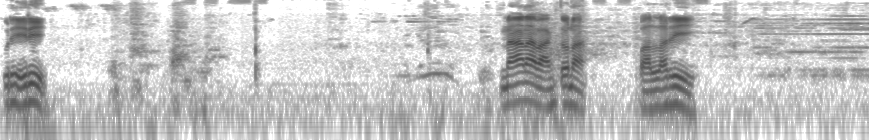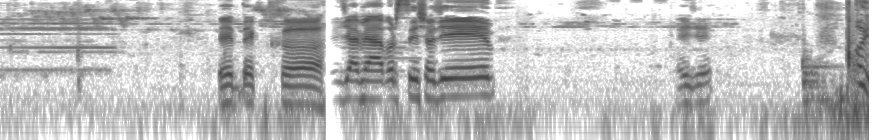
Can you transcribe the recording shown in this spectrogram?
পুরে রে না না, ভাঙতো না। পাল্লা রে। এই দেখো, এই যে আমি আয় সজীব। এই যে। ওই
